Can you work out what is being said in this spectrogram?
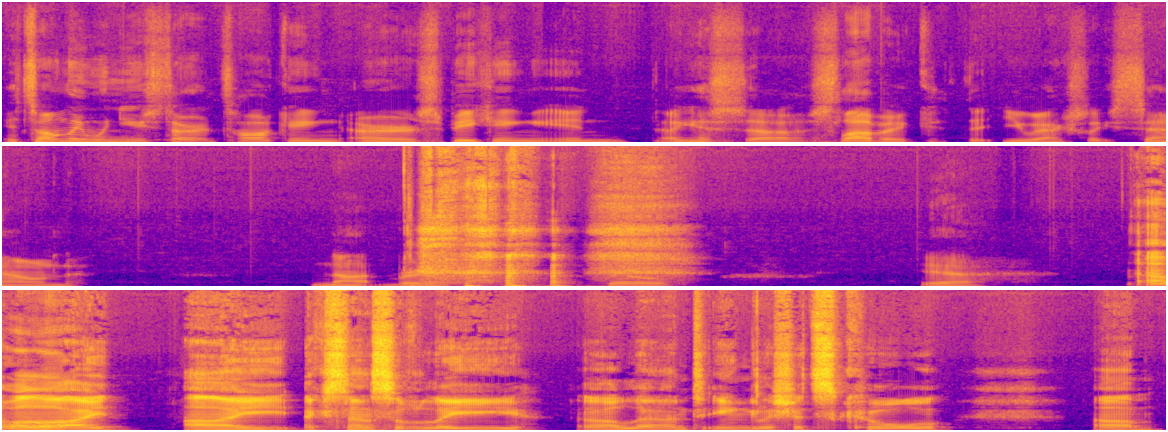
It's only when you start talking or speaking in, I guess, uh, Slavic that you actually sound not British. So, yeah, Uh, well, I I extensively uh, learned English at school. Um,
